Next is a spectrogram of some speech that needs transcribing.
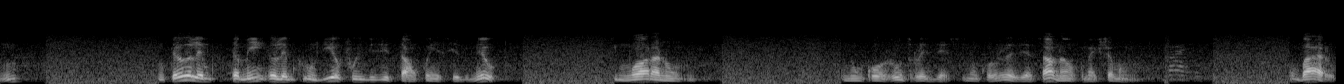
Hum? Então eu lembro também, eu lembro que um dia eu fui visitar um conhecido meu que mora num, num conjunto residencial, num conjunto residencial não, como é que chama? Um bairro,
